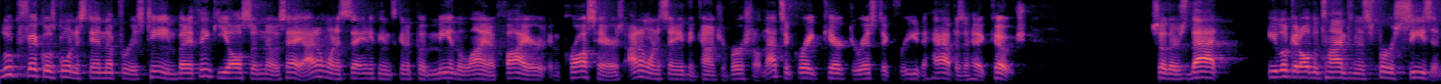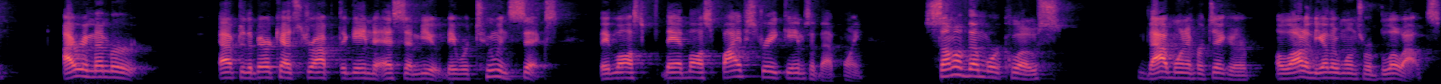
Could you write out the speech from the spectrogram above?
Luke Fickell is going to stand up for his team, but I think he also knows, hey, I don't want to say anything that's going to put me in the line of fire and crosshairs. I don't want to say anything controversial. And that's a great characteristic for you to have as a head coach. So there's that. You look at all the times in his first season. I remember after the Bearcats dropped the game to SMU, they were two and six. They lost, they had lost five straight games at that point. Some of them were close. That one in particular. A lot of the other ones were blowouts.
